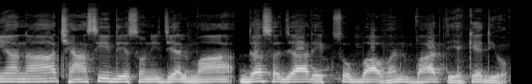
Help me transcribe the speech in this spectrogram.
દુનિયાના છ્યાસી દેશોની જેલમાં દસ હજાર એકસો બાવન ભારતીય કેદીઓ.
